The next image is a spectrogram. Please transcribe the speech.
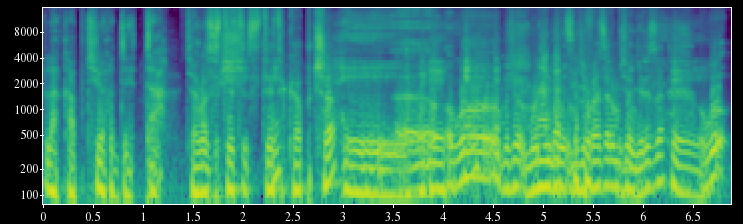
la capture d'etat. Cyangwa se state capture? Hey, Eh, ubwo mu gifaransa no mu cyongereza ubwo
